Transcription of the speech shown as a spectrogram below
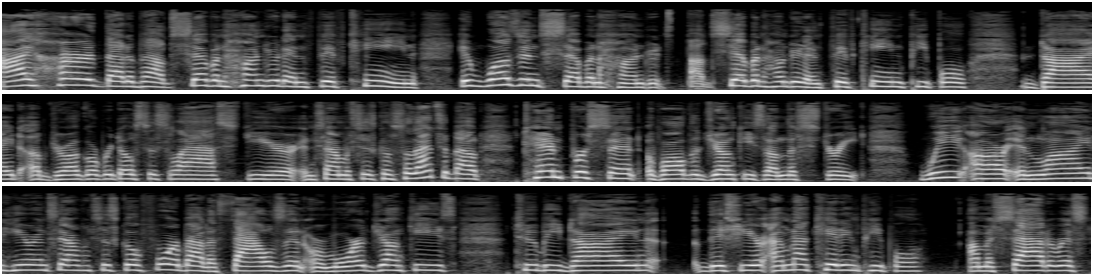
I heard that about 715, it wasn't 700, about 715 people died of drug overdoses last year in San Francisco. So that's about 10% of all the junkies on the street. We are in line here in San Francisco for about a thousand or more junkies to be dying this year. I'm not kidding, people. I'm a satirist.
